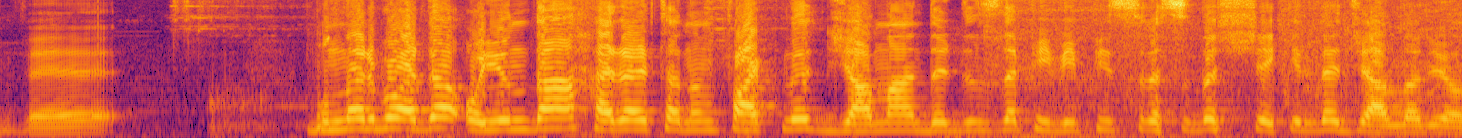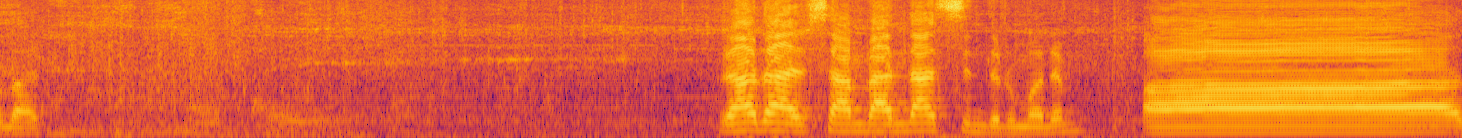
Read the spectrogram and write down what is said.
Ve bunları bu arada oyunda her haritanın farklı canlandırdığınızda PvP sırasında şu şekilde canlanıyorlar. Radar sen bendensindir umarım. Aa,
